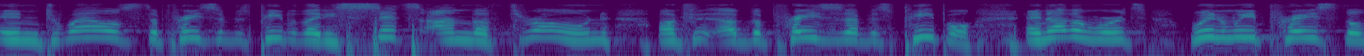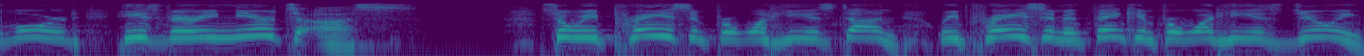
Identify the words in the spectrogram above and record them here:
indwells the praise of his people, that he sits on the throne of, of the praises of his people. In other words, when we praise the Lord, he's very near to us. So we praise him for what he has done. We praise him and thank him for what he is doing.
